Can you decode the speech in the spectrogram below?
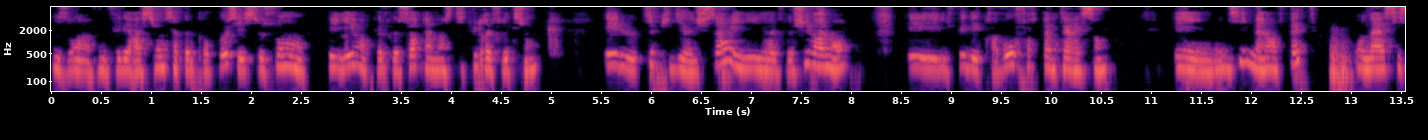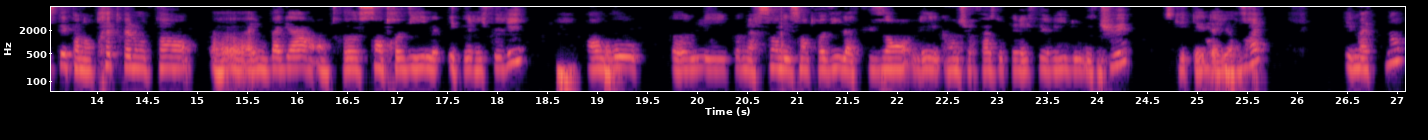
Ils ont une fédération qui s'appelle Propos et ils se sont payés en quelque sorte un institut de réflexion. Et le type qui dirige ça, il réfléchit vraiment. Et il fait des travaux fort intéressants. Et il me dit, mais en fait, on a assisté pendant très très longtemps euh, à une bagarre entre centre-ville et périphérie. En gros, euh, les commerçants des centres-villes accusant les grandes surfaces de périphérie de les tuer, ce qui était d'ailleurs vrai. Et maintenant,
